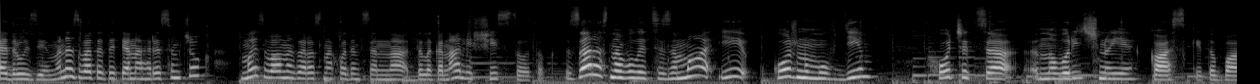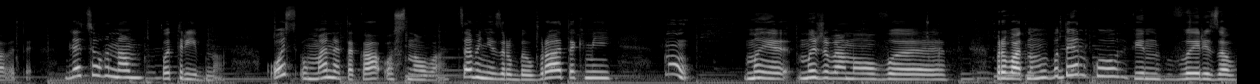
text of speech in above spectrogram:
Вітаю, друзі! Мене звати Тетяна Герасимчук. Ми з вами зараз знаходимося на телеканалі 6 соток. Зараз на вулиці зима і кожному в дім хочеться новорічної казки додати. Для цього нам потрібно. Ось у мене така основа. Це мені зробив братик мій. Ну, ми, ми живемо в приватному будинку. Він вирізав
